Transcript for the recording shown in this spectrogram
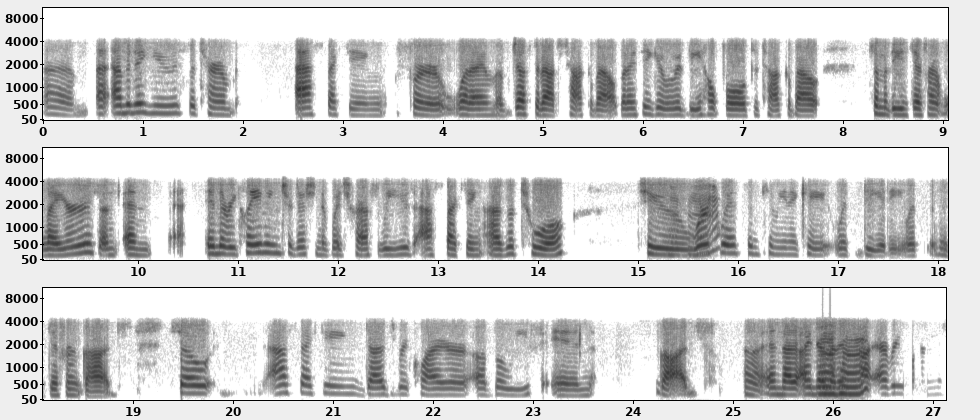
Um, I, I'm going to use the term aspecting for what I'm just about to talk about, but I think it would be helpful to talk about some of these different layers. And, and in the reclaiming tradition of witchcraft, we use aspecting as a tool to Mhm. work with and communicate with deity, with, with different gods. So, aspecting does require a belief in gods, uh, and that I know that Mhm. it's not everyone's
